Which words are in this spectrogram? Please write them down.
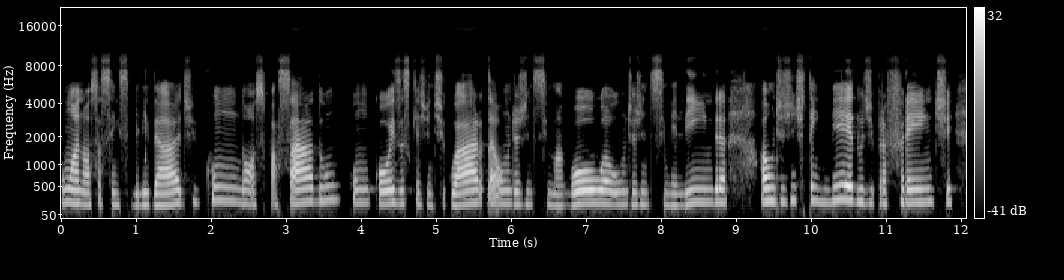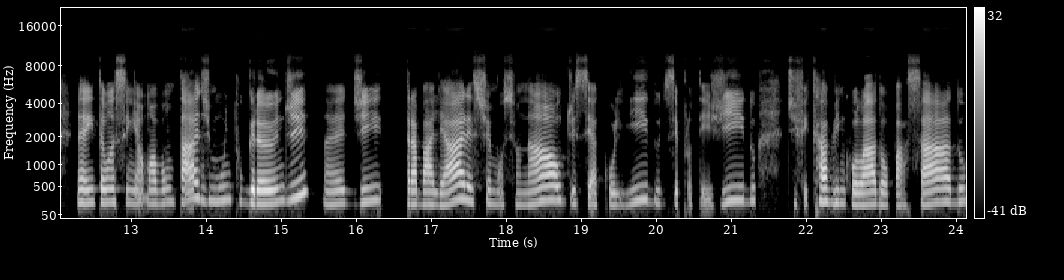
com a nossa sensibilidade, com o nosso passado, com coisas que a gente guarda, onde a gente se magoa, onde a gente se melindra, aonde a gente tem medo de ir pra frente, né, então assim, é uma vontade muito grande, né, de trabalhar este emocional, de ser acolhido, de ser protegido, de ficar vinculado ao passado,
